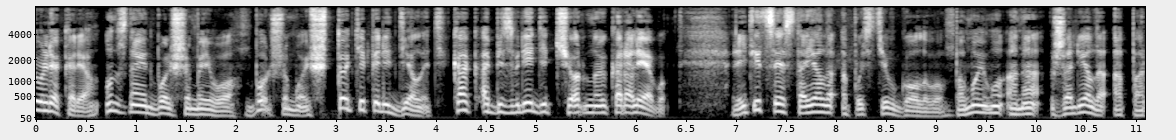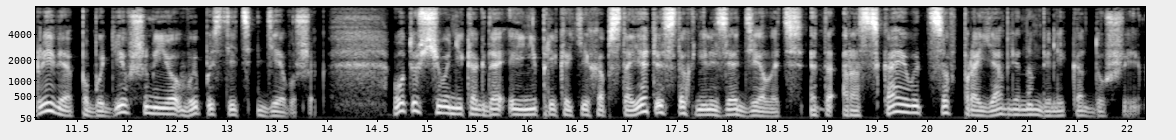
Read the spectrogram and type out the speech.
у лекаря, он знает больше моего. Боже мой, что теперь делать? Как обезвредить черную королеву?» Летиция стояла, опустив голову. По-моему, она жалела о порыве, побудившем ее выпустить девушек. Вот уж чего никогда и ни при каких обстоятельствах нельзя делать. Это раскаиваться в проявленном великодушии.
